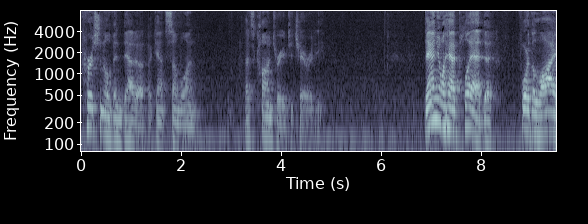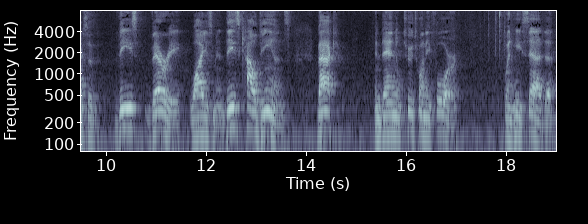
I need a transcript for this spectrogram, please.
personal vendetta against someone, that's contrary to charity. Daniel had pled for the lives of these very wise men, these Chaldeans back in Daniel 2:24 when he said,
